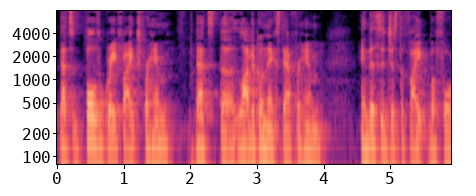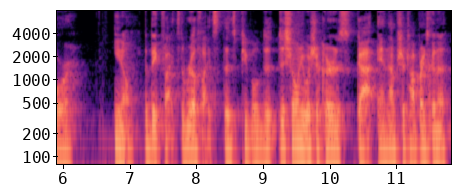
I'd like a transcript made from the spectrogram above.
that's both great fights for him. That's the logical next step for him. And this is just the fight before, you know, the big fights, the real fights. That's people just showing you what Shakur's got. And I'm sure Top Rank's to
